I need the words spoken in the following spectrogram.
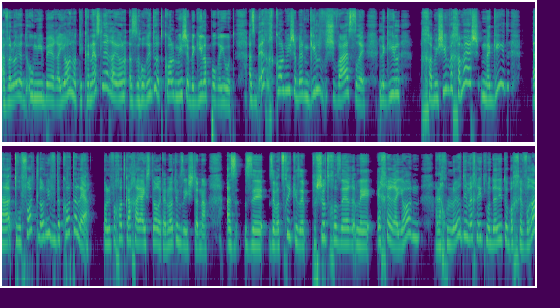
אבל לא ידעו מי בהיריון או תיכנס להיריון, אז הורידו את כל מי שבגיל הפוריות. אז בערך כל מי שבין גיל 17 לגיל 55, נגיד, התרופות לא נבדקות עליה. או לפחות ככה היה היסטורית, אני לא יודעת אם זה השתנה. אז זה, זה מצחיק, כי זה פשוט חוזר לאיך הריון, אנחנו לא יודעים איך להתמודד איתו בחברה,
